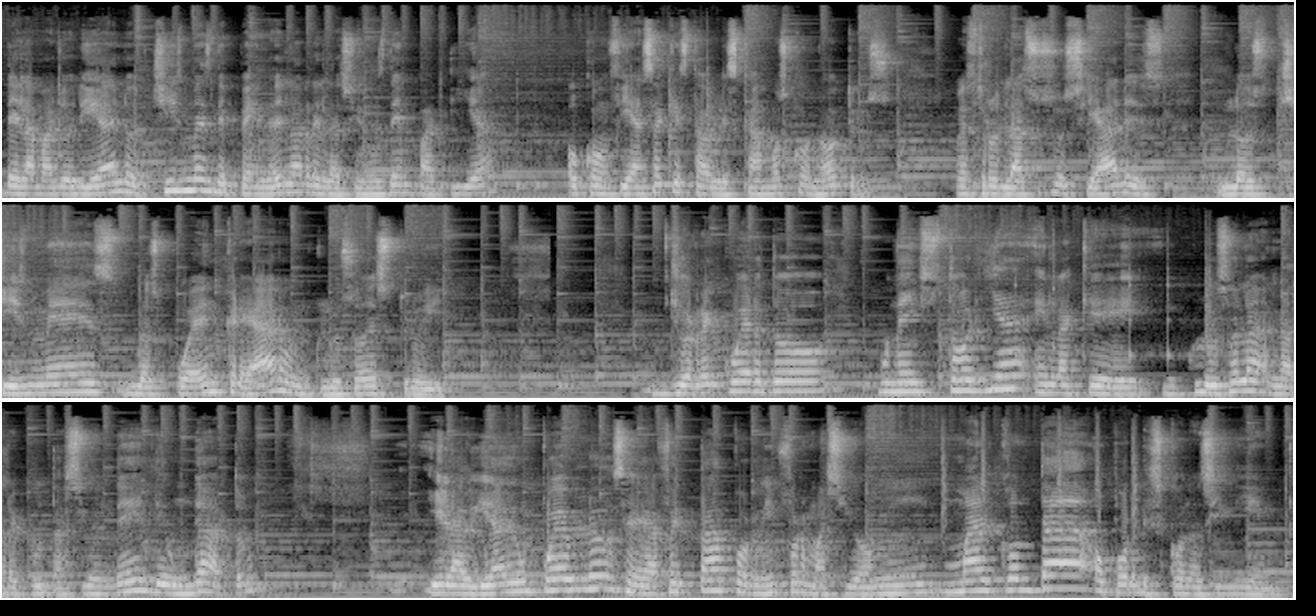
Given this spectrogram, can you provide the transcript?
de la mayoría de los chismes depende de las relaciones de empatía o confianza que establezcamos con otros. Nuestros lazos sociales, los chismes los pueden crear o incluso destruir. Yo recuerdo una historia en la que incluso la, reputación de, de, un gato y la vida de un pueblo se ve afectada por una información mal contada o por desconocimiento.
